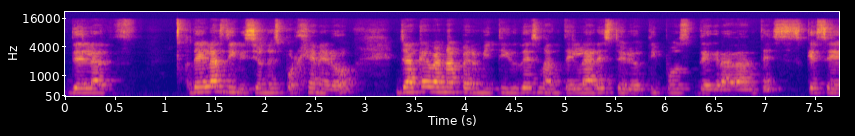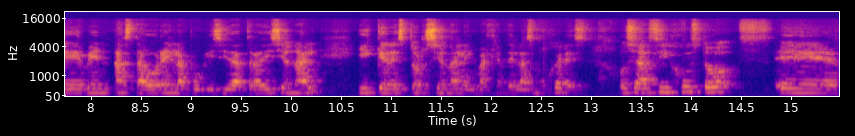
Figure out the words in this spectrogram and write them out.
de las, de las divisiones por género, ya que van a permitir desmantelar estereotipos degradantes que se ven hasta ahora en la publicidad tradicional y que distorsionan la imagen de las mujeres. O sea, sí, justo eh,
